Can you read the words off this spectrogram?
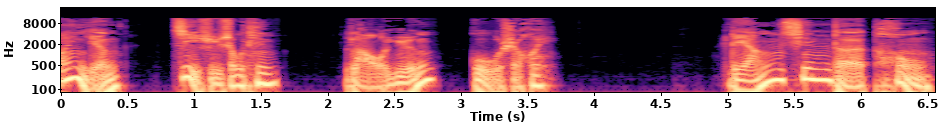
欢迎继续收听老云故事会。良心的痛。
